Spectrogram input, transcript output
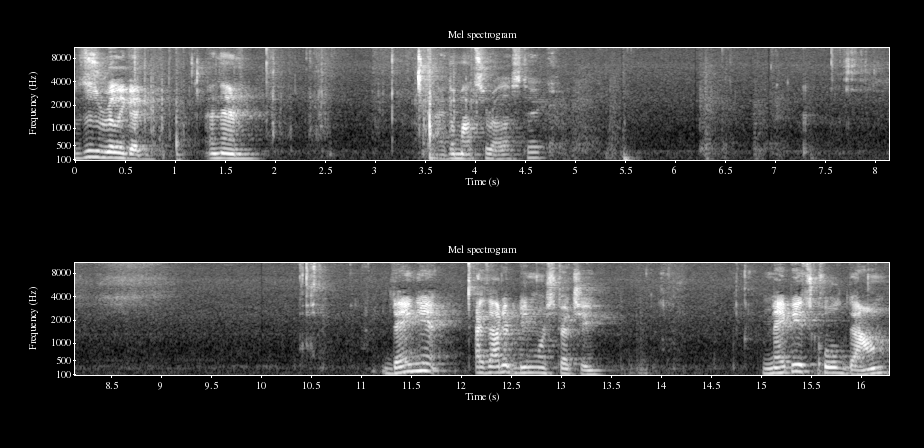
This is really good. And then I have a mozzarella stick. Dang it, I thought it'd be more stretchy. Maybe it's cooled down,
